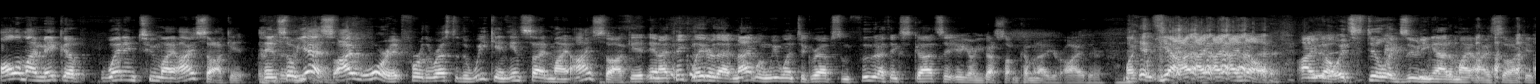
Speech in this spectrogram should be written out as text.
all of my makeup went into my eye socket, and so yes, I wore it for the rest of the weekend inside my eye socket. And I think later that night when we went to grab some food, I think Scott said, "You know, you got something coming out of your eye there." I'm like, "Well, yeah, I, I, I know, I know, it's still exuding out of my eye socket.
